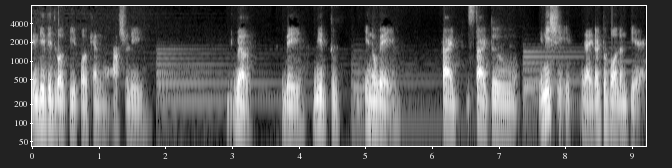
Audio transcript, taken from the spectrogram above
individual people can actually well they need to in a way start start to initiate right or to volunteer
